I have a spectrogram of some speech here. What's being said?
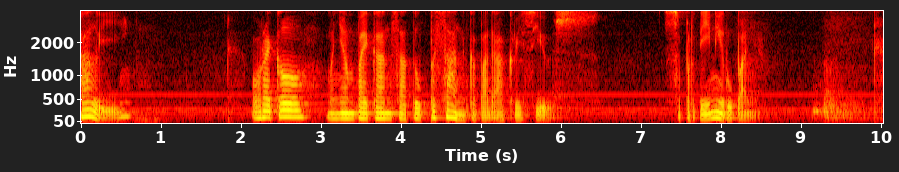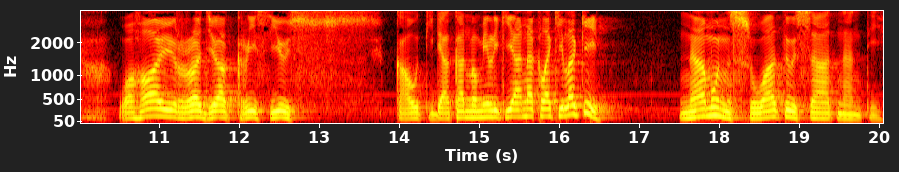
kali, Oracle menyampaikan satu pesan kepada Akrisius. Seperti ini rupanya. Wahai Raja Krisius, kau tidak akan memiliki anak laki-laki. Namun suatu saat nanti,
